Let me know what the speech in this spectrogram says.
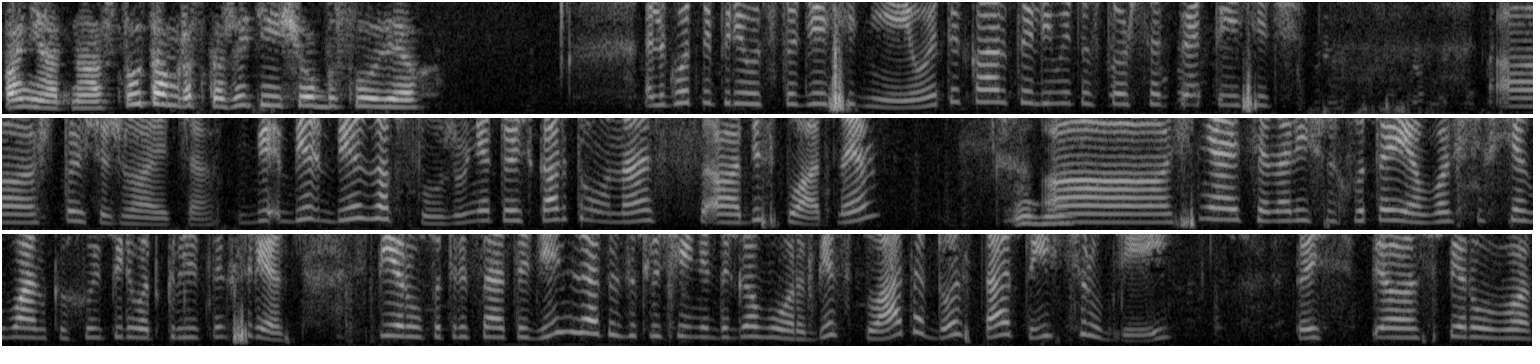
Понятно. А что там? Расскажите еще об условиях. Льготный период 110 дней. У этой карты лимита 165 тысяч. А, что еще желаете? Без, без обслуживания, то есть карта у нас а, бесплатная. Угу. А, снятие наличных ВТМ во всех, банках и перевод кредитных средств с 1 по 30 день даты заключения договора бесплата до 100 тысяч рублей. То есть э, с первого,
